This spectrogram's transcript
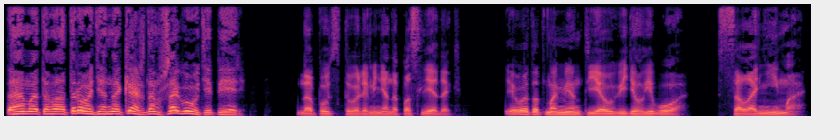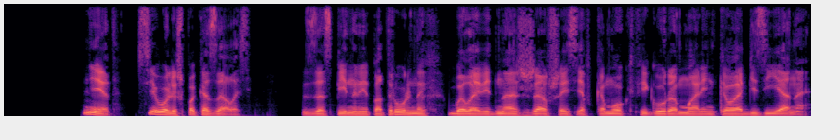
Там этого отродья на каждом шагу теперь!» Напутствовали меня напоследок. И в этот момент я увидел его, Солонима. Нет, всего лишь показалось. За спинами патрульных была видна сжавшаяся в комок фигура маленького обезьяна.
